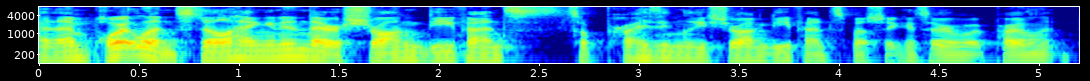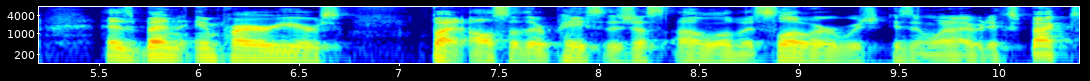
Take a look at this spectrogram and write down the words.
and then Portland still hanging in there. Strong defense, surprisingly strong defense, especially considering what Portland has been in prior years. But also their pace is just a little bit slower, which isn't what I would expect.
